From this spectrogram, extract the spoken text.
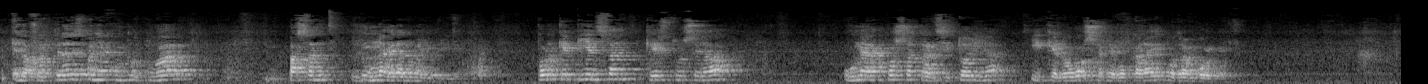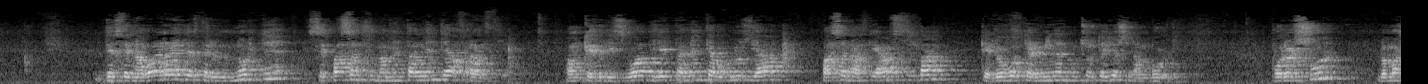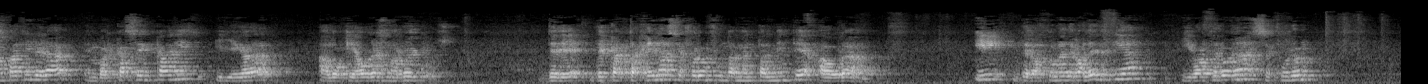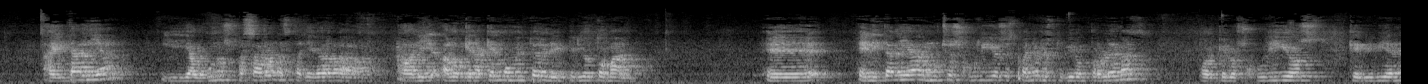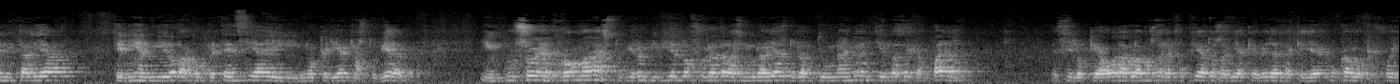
En la frontera de España con Portugal pasan una gran mayoría, porque piensan que esto será una cosa transitoria y que luego se revocará y podrán volver. Desde Navarra y desde el norte se pasan fundamentalmente a Francia, aunque de Lisboa directamente algunos ya pasan hacia Ámsterdam, que luego terminan muchos de ellos en Hamburgo. Por el sur, lo más fácil era embarcarse en Cádiz y llegar a lo que ahora es Marruecos. De, de Cartagena se fueron fundamentalmente a Orán, y de la zona de Valencia y Barcelona se fueron a Italia y algunos pasaron hasta llegar a, lo que en aquel momento era el Imperio Otomano. Eh, en Italia muchos judíos españoles tuvieron problemas porque los judíos que vivían en Italia tenían miedo a la competencia y no querían que estuvieran. Incluso en Roma estuvieron viviendo fuera de las murallas durante un año en tiendas de campaña es decir, lo que ahora hablamos de refugiados había que ver en aquella época lo que fue.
